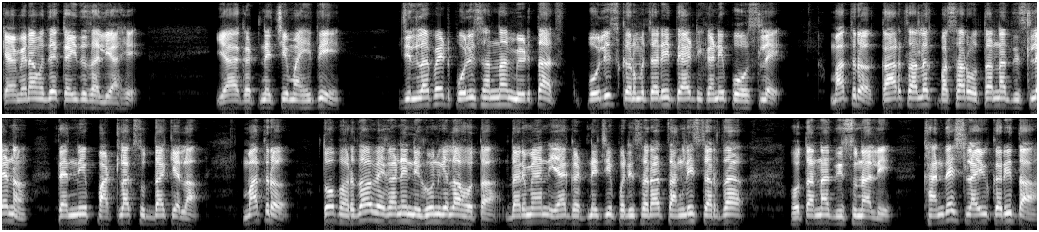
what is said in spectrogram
कॅमेऱ्यामध्ये कैद झाली आहे. या घटनेची माहिती जिल्हापेठ पोलिसांना मिळताच पोलीस कर्मचारी त्या ठिकाणी पोहोचले. मात्र कार चालक पसार होताना दिसल्यानं त्यांनी पाठलागसुद्धा केला. मात्र तो भरधाव वेगाने निघून गेला होता. दरम्यान या घटनेची परिसरात चांगलीच चर्चा होताना दिसून आली. खानदेश लाईव्ह करिता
